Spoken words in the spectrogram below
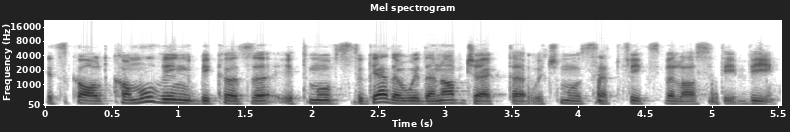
It's called co-moving because uh, it moves together with an object uh, which moves at fixed velocity v.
